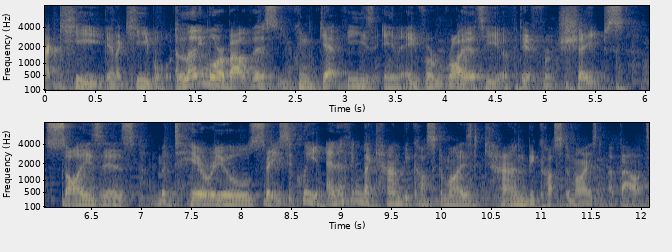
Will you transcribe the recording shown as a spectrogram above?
a key in a keyboard. And learning more about this, you can get these in a variety of different shapes, sizes, materials, basically anything that can be customized can be customized about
